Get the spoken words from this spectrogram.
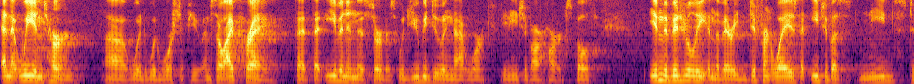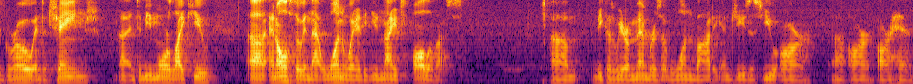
and that we in turn uh, would, would worship you. And so I pray that, that even in this service, would you be doing that work in each of our hearts, both individually in the very different ways that each of us needs to grow and to change uh, and to be more like you, uh, and also in that one way that unites all of us. Um, because we are members of one body, and Jesus, you are uh, our, our head.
